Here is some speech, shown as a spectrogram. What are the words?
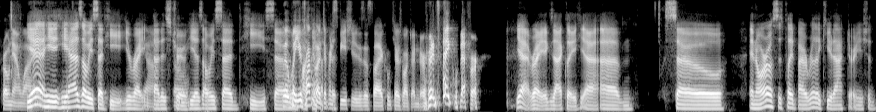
pronoun wise. yeah, he he has always said he. You're right. Yeah, that is true. so- He has always said he. So But when you're talking about this- different species, it's like who cares about gender? It's like whatever. Yeah, right, exactly. Yeah. Um so and Oros is played by a really cute actor. You should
